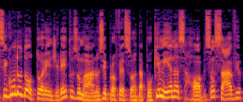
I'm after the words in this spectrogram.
Segundo o doutor em Direitos Humanos e professor da PUC Minas, Robson Sávio,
